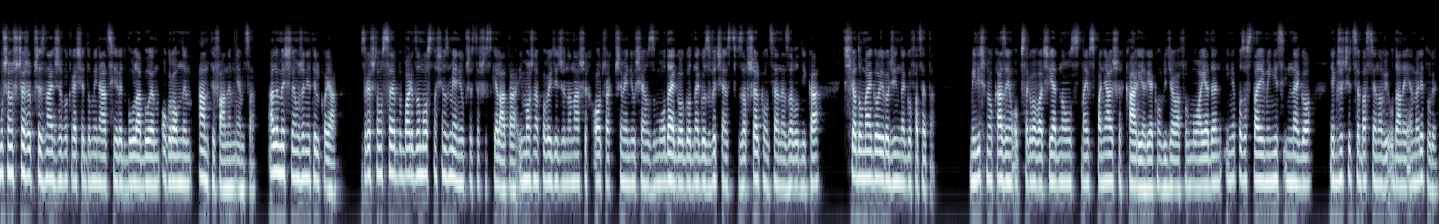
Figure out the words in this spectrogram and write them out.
Muszę szczerze przyznać, że w okresie dominacji Red Bulla byłem ogromnym antyfanem Niemca, ale myślę, że nie tylko ja. Zresztą Seb bardzo mocno się zmienił przez te wszystkie lata i można powiedzieć, że na naszych oczach przemienił się z młodego, godnego zwycięstw za wszelką cenę zawodnika świadomego i rodzinnego faceta. Mieliśmy okazję obserwować jedną z najwspanialszych karier, jaką widziała Formuła 1 i nie pozostaje mi nic innego, jak życzyć Sebastianowi udanej emerytury.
